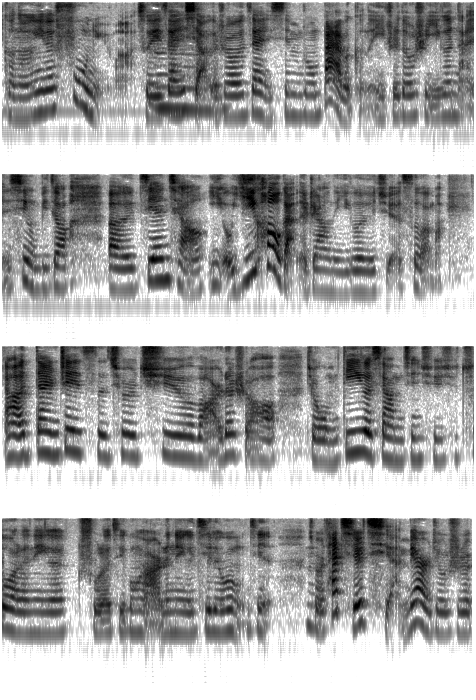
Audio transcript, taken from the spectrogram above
可能因为妇女嘛，所以在你小的时候，在你心目中，爸爸可能一直都是一个男性，比较呃坚强、有依靠感的这样的一个角色嘛。然后，但是这次就是去玩的时候，就是我们第一个项目进去去做了那个侏罗纪公园的那个激流勇进。就是它其实前面就是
